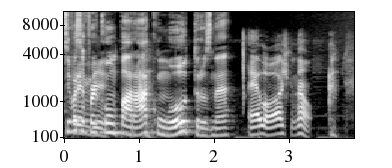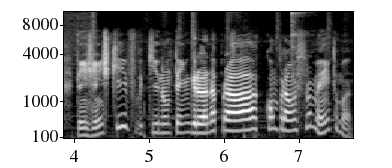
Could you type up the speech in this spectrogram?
Se você for aprender. comparar com outros, né? É lógico, não. Tem gente que, que não tem grana pra comprar um instrumento, mano.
